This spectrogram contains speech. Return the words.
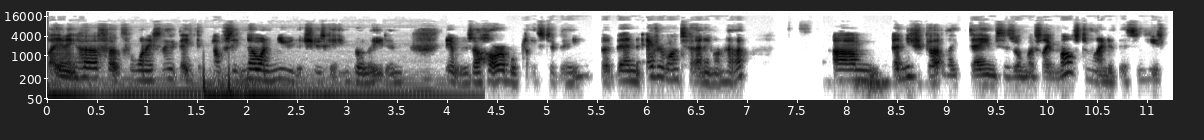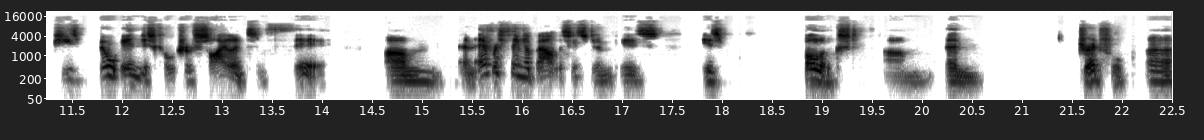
blaming her for, for wanting to They, obviously, no one knew that she was getting bullied, and it was a horrible place to be. But then everyone turning on her. Um, and you've got like Dames has almost like masterminded this, and he's he's built in this culture of silence and fear. Um, and everything about the system is is bollocks um, and dreadful. Uh,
